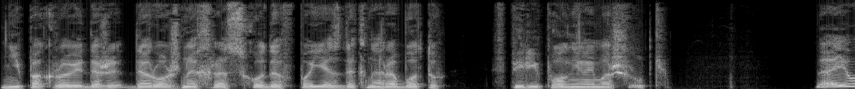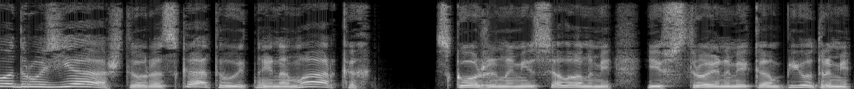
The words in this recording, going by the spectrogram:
не покроет даже дорожных расходов поездок на работу в переполненной маршрутке. Да его друзья, что раскатывают на иномарках с кожаными салонами и встроенными компьютерами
